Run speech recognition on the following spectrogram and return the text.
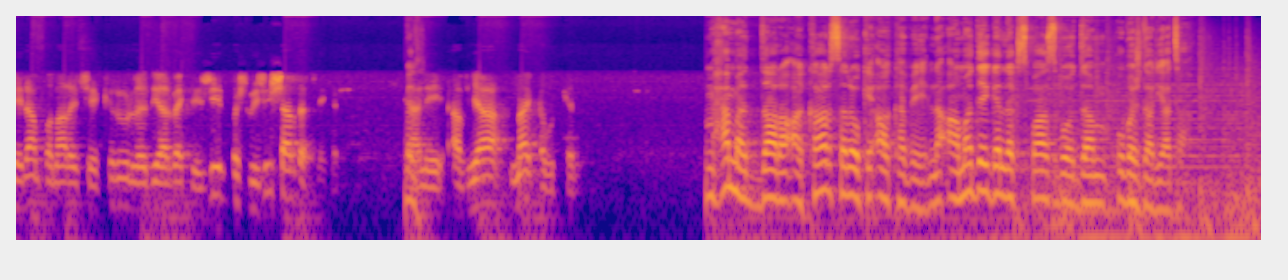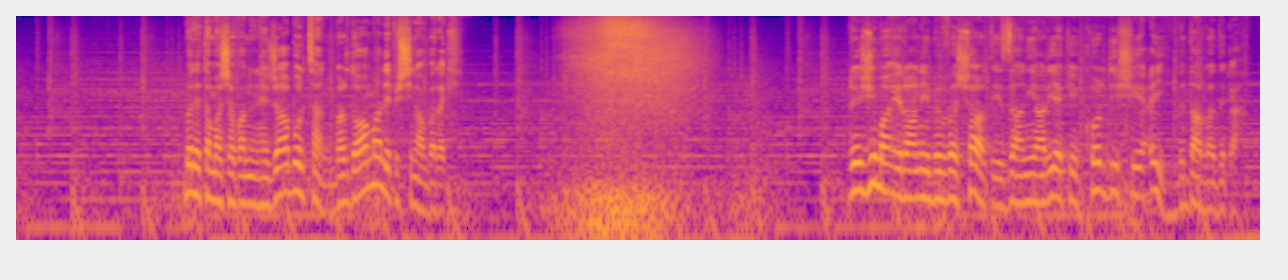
جێلان پۆناارێ چێکرو لە دیاربەکی ژیر پشتویژی شار دەستێکرد ینی ئەڤیا نایکەوتکرد محەممەد دارە ئاکار سەرۆکی ئاکەبێ لە ئامادێ گەلک سپاس بۆ دەم و بەشداریاتە. تماشا بله تماشاوان انهجا بولتن بردواما لپیشتینا برکی رژیم ایرانی به وشارتی که کردی شیعی به دار دکه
